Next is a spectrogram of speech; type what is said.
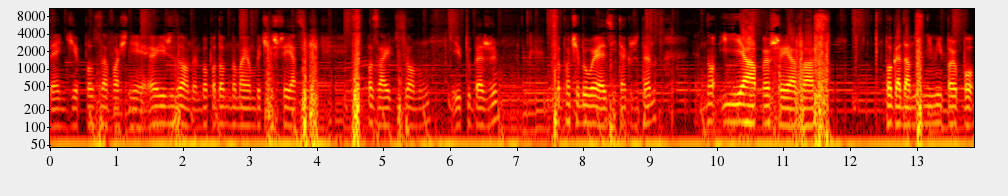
będzie poza właśnie Rich Zonem, bo podobno mają być jeszcze jacyś spoza Rich Zonu youtuberzy. W Sopocie był Rezi, także ten. No i ja proszę ja was pogadam z nimi, bo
